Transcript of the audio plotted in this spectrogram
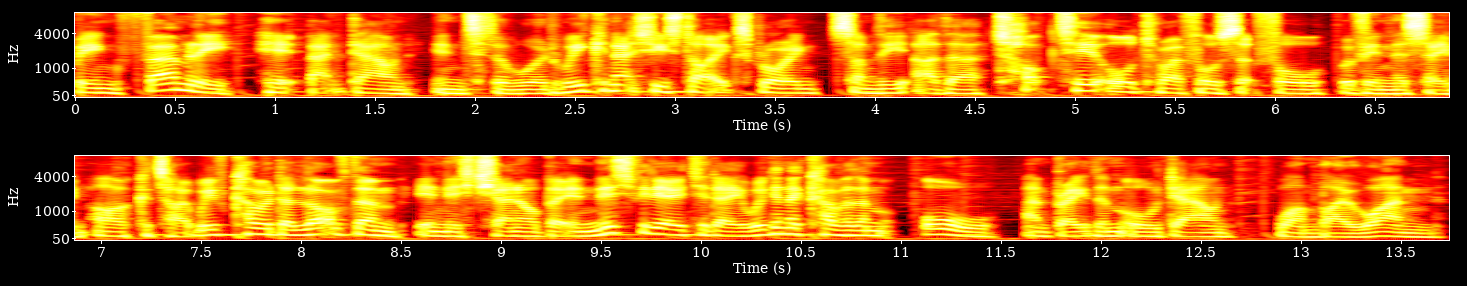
being firmly hit back down into the wood, we can actually start exploring some of the other top tier auto rifles that fall within the same archetype. We've covered a lot of them in this channel, but in this video today, we're going to cover them all and break them all down one by one.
